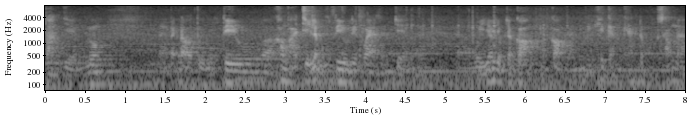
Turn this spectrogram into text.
toàn diện luôn. À, bắt đầu từ mục tiêu à, không phải chỉ là mục tiêu liên quan đến chuyện à, quỹ giáo dục cho con mà còn là những cái khía cạnh khác trong cuộc sống là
